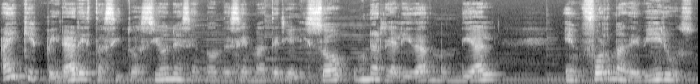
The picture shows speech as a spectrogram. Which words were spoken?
Hay que esperar estas situaciones en donde se materializó una realidad mundial en forma de virus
